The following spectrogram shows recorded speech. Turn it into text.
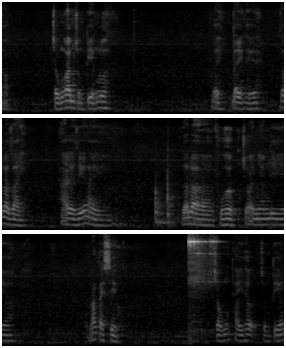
đó. chống âm, chống tiếng luôn. Đây đây thế. Rất là dày. Hai cái dĩa này rất là phù hợp cho anh em đi ờ, lắc tài xỉu. Chống thay thợ, chống tiếng.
